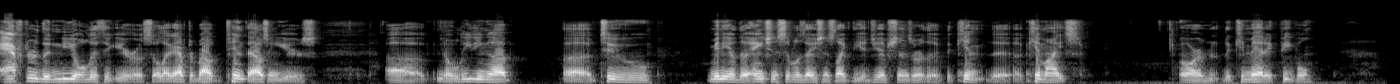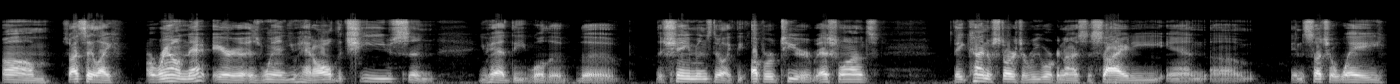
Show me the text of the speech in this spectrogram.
after the Neolithic era, so like after about 10,000 years, uh, you know, leading up uh, to many of the ancient civilizations like the Egyptians or the the, Kim, the Kemites or the Kemetic people. Um, so I'd say like around that area is when you had all the chiefs and you had the well the the the shamans. They're like the upper tier echelons. They kind of started to reorganize society and um, in such a way.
